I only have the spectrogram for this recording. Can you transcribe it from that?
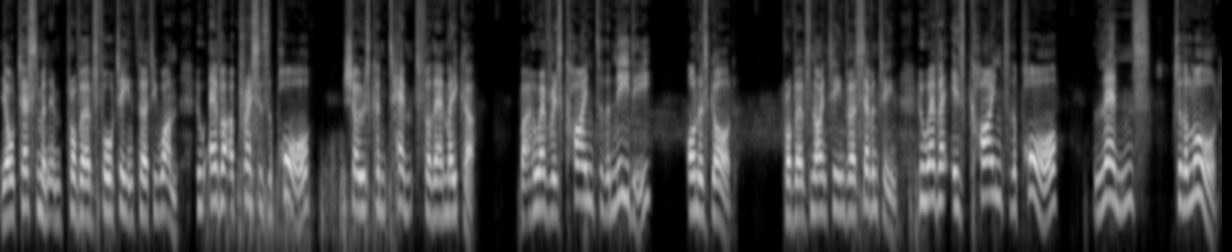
The Old Testament in Proverbs 14:31, whoever oppresses the poor shows contempt for their maker, but whoever is kind to the needy honors God. Proverbs 19 verse 17, whoever is kind to the poor lends to the Lord.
